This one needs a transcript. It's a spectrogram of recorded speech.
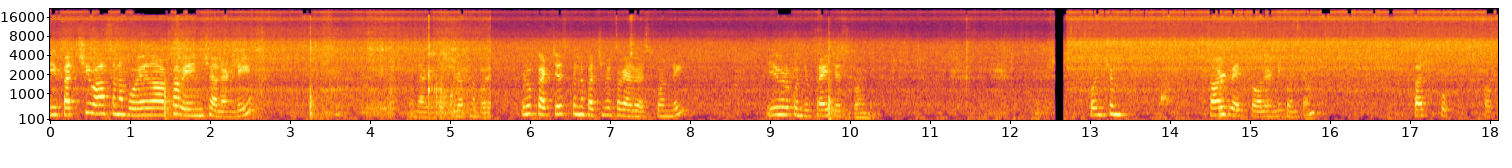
ఇది పచ్చి వాసన పోయేదాకా వేయించాలండి. పచ్చి వాసన పోయే ఇప్పుడు కట్ చేసుకున్న పచ్చిమిరపకాయలు వేసుకోండి. ఇది కూడా కొంచెం ఫ్రై చేసుకోండి. కొంచెం సాల్ట్ వేసుకోవాలండి కొంచెం. పసుపు ఒక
